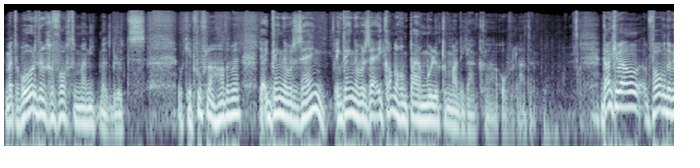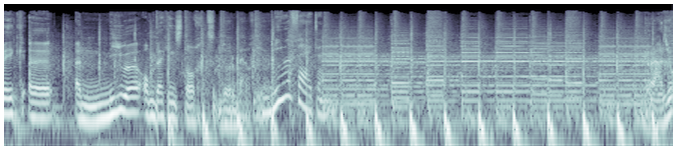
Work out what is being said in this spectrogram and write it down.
met woorden gevochten, maar niet met bloed. Oké, Foefla hadden we. Ja, ik denk dat we er zijn. Ik denk dat we er zijn. Ik had nog een paar moeilijke, maar die ga ik eh, overlaten. Dankjewel. Volgende week eh, een nieuwe ontdekkingstocht door België. Nieuwe feiten. Radio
